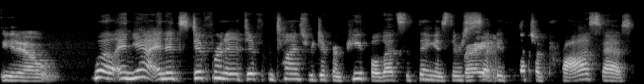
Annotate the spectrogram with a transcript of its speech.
you know. Well, and yeah, and it's different at different times for different people. That's the thing is there's right. such, it's such a process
